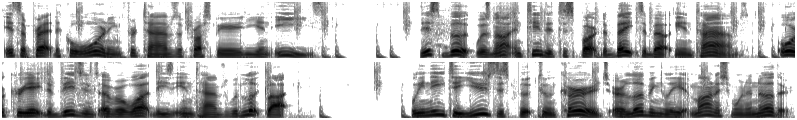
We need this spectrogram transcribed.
it's a practical warning for times of prosperity and ease. This book was not intended to spark debates about end times or create divisions over what these end times would look like. We need to use this book to encourage or lovingly admonish one another.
